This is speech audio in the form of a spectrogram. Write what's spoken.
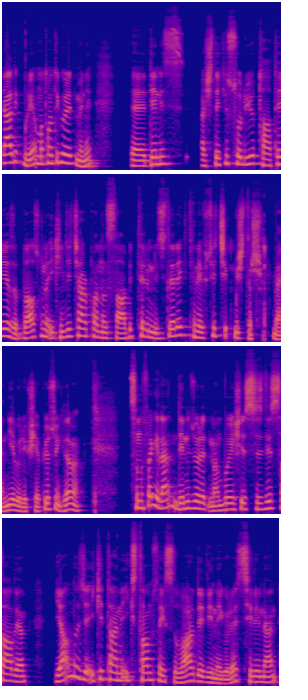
Geldik buraya. Matematik öğretmeni e, Deniz aşağıdaki soruyu tahtaya yazıp daha sonra ikinci çarpanın sabit terimini silerek teneffüse çıkmıştır. Ben niye böyle bir şey yapıyorsun ki değil mi? Sınıfa gelen Deniz öğretmen bu eşitsizliği sağlayan Yalnızca iki tane x tam sayısı var dediğine göre silinen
